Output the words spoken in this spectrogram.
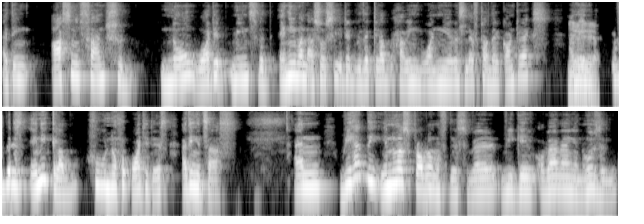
I think Arsenal fans should know what it means with anyone associated with the club having one year left on their contracts. I Yeah, mean, yeah. if there is any club who know what it is, I think it's us. And we had the inverse problem of this, where we gave Aubameyang and Ozil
